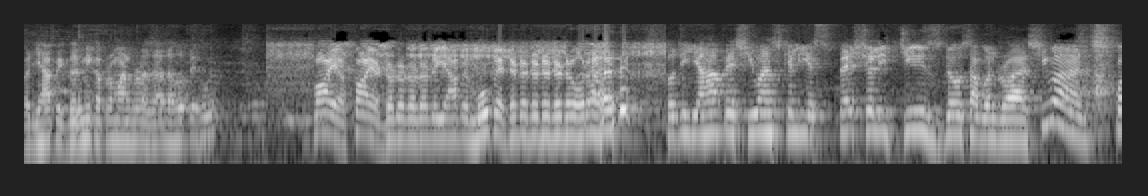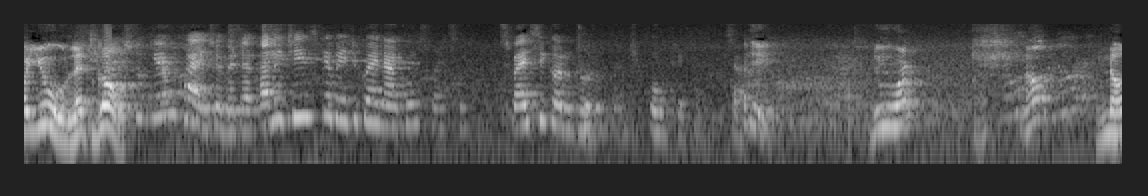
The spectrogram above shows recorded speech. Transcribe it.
और यहाँ पे गर्मी का प्रमाण थोड़ा ज्यादा होते हुए फायर फायर डो डो डो डो डो यहाँ पे मुंह पे डो डो डो डो डो डो हो रहा है तो जी यहाँ पे शिवांश के लिए स्पेशली चीज डोसा बन रहा है Shivansh for you let's go તું કેવું ખાય છે બેટા ખાલી ચીઝ કે બીજું કઈ નાખું સ્પાઈસી કરું થોડું okay do you want no no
